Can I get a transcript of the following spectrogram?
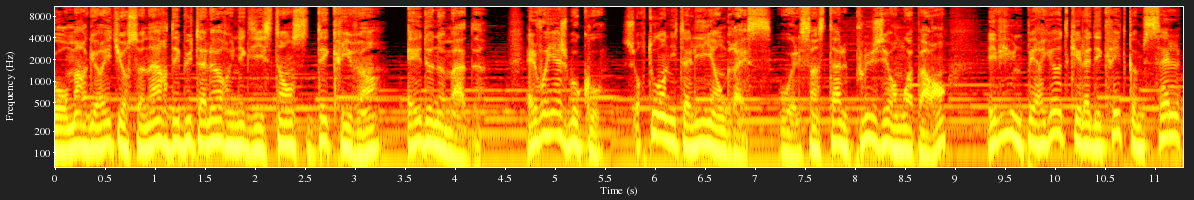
Pour Marguerite Yourcenar débute alors une existence d'écrivain et de nomade. Elle voyage beaucoup, surtout en Italie et en Grèce, où elle s'installe plusieurs mois par an et vit une période qu'elle a décrite comme celle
